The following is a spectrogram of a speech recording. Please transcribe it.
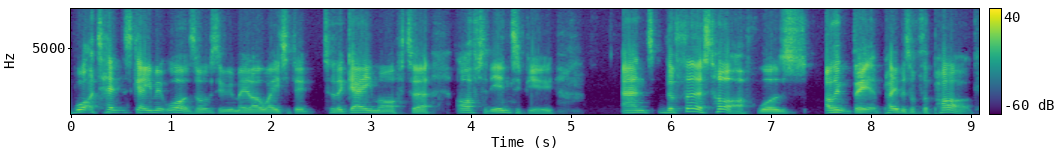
what a tense game it was. Obviously, we made our way to the to the game after after the interview, and the first half was I think they played us off the park.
